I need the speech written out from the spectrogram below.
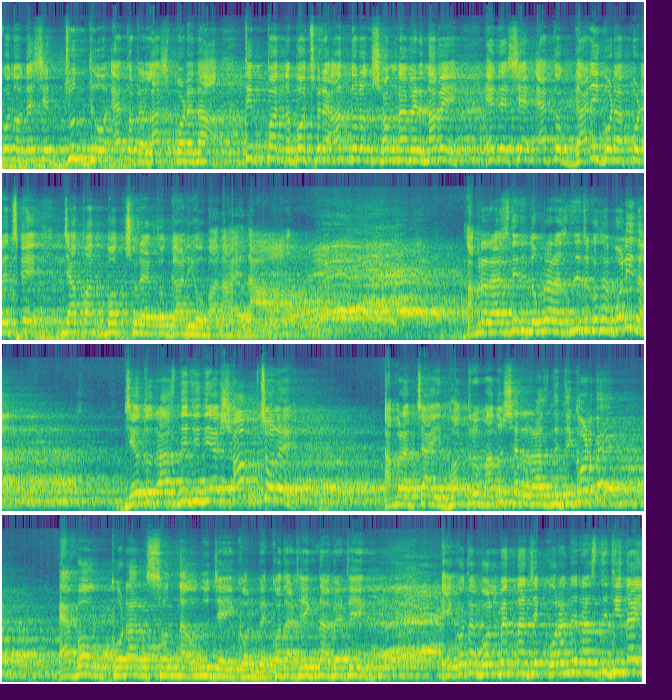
কোনো দেশের যুদ্ধেও এতটা লাশ পড়ে না। তিপ্পান্ন বছরে আন্দোলন সংগ্রামের নামে এদেশে এত গাড়ি ঘোড়া পড়েছে, জাপান বছরে এত গাড়িও বানায় না। আমরা রাজনীতি, নোংরা রাজনীতির কথা বলি না। যেহেতু রাজনীতি দিয়ে সব চলে আমরা চাই ভদ্র মানুষেরা রাজনীতি করবে এবং কোরআন, সন্না অনুযায়ী করবে। কথা ঠিক না বে ঠিক? এই কথা বলবেন না যে কোরআনের রাজনীতি নাই?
